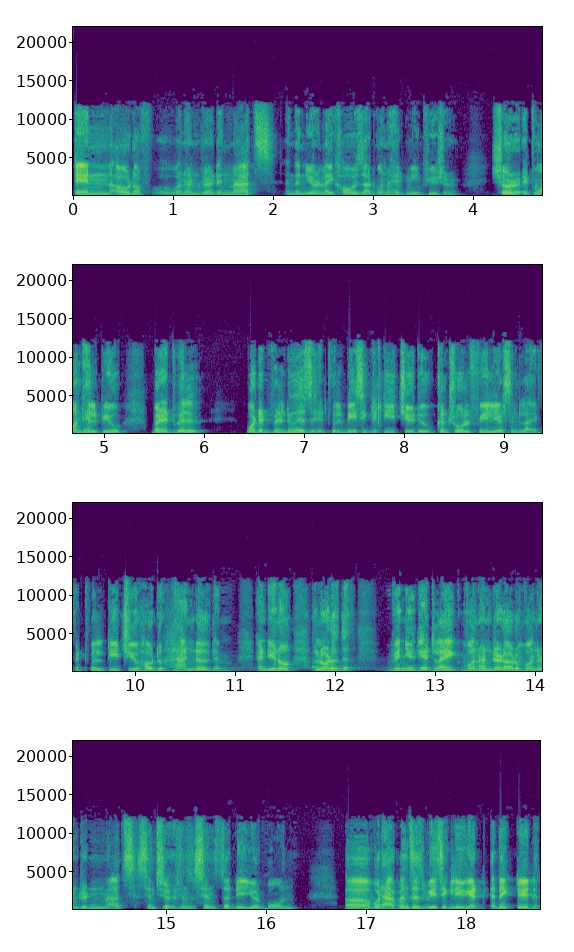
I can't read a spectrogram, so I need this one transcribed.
10 out of 100 in maths and then you're like how is that going to help me in future? Sure it won't help you but it will what it will do is it will basically teach you to control failures in life. It will teach you how to handle them. And you know a lot of the when you get like 100 out of 100 in maths since you since, since the day you're born uh, what happens is basically you get addicted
